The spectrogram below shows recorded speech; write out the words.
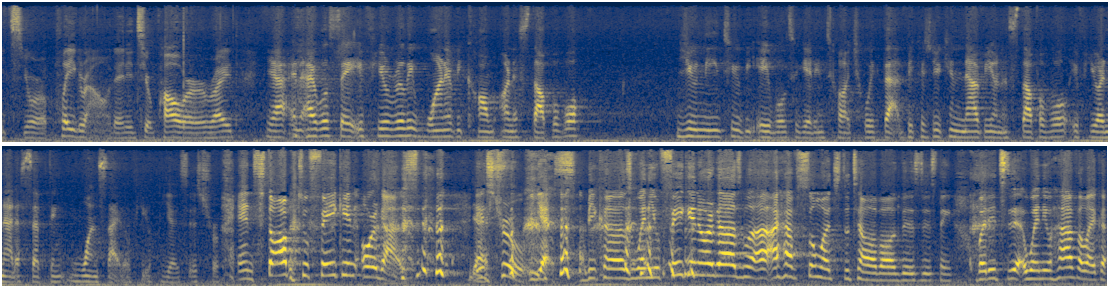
it's your playground and it's your power, right? Yeah, and I will say if you really want to become unstoppable, you need to be able to get in touch with that because you cannot be unstoppable if you are not accepting one side of you. Yes, it's true. And stop to faking orgasm. yes. It's true. Yes, because when you fake an orgasm, uh, I have so much to tell about this this thing. But it's uh, when you have a, like a,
